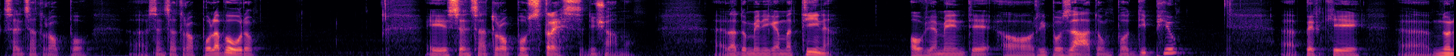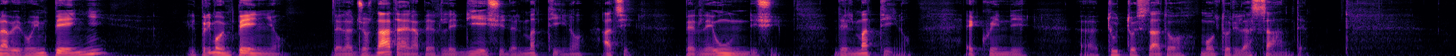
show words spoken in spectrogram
senza troppo, uh, senza troppo lavoro e senza troppo stress, diciamo. Uh, la domenica mattina ovviamente ho riposato un po' di più eh, perché eh, non avevo impegni. Il primo impegno della giornata era per le 10 del mattino, anzi per le 11 del mattino e quindi eh, tutto è stato molto rilassante.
